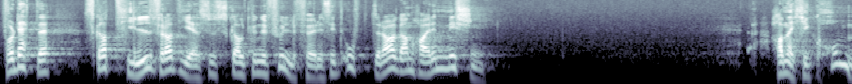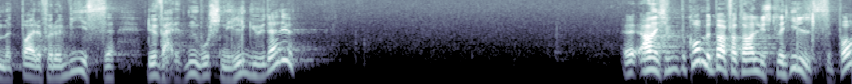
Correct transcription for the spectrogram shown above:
For dette skal til for at Jesus skal kunne fullføre sitt oppdrag. Han har en mission. Han er ikke kommet bare for å vise du verden hvor snill Gud er. du. Eh, han er ikke kommet bare for at han har lyst til å hilse på.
